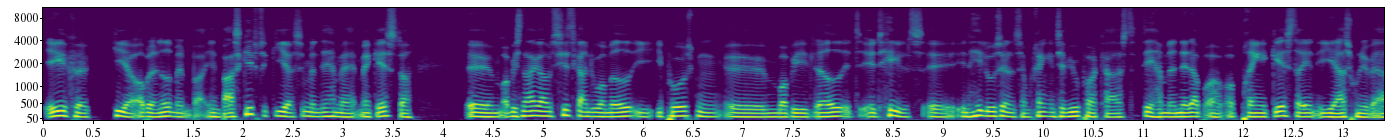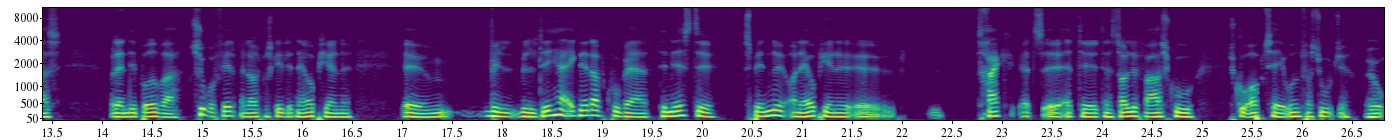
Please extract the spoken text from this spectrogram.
ikke køre gear op eller ned, men bare, en bare skifte gear, simpelthen det her med, med gæster. Øhm, og vi snakkede om sidste gang, du var med i, i påsken, øh, hvor vi lavede et, et helt, øh, en hel udsendelse omkring interviewpodcast. Det her med netop at, at bringe gæster ind i jeres univers. Hvordan det både var super fedt, men også måske lidt nervepirrende. Øhm, vil, vil det her ikke netop kunne være det næste spændende og nervepirrende øh, træk, at, øh, at øh, den stolte far skulle, skulle optage uden for studie? Jo,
